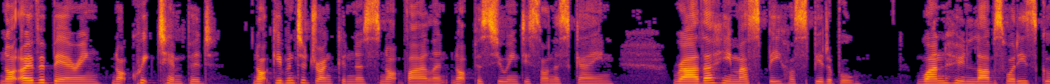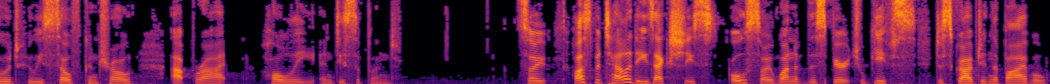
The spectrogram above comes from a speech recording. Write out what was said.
not overbearing, not quick tempered, not given to drunkenness, not violent, not pursuing dishonest gain. Rather, he must be hospitable, one who loves what is good, who is self controlled, upright, holy, and disciplined. So, hospitality is actually also one of the spiritual gifts described in the Bible.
